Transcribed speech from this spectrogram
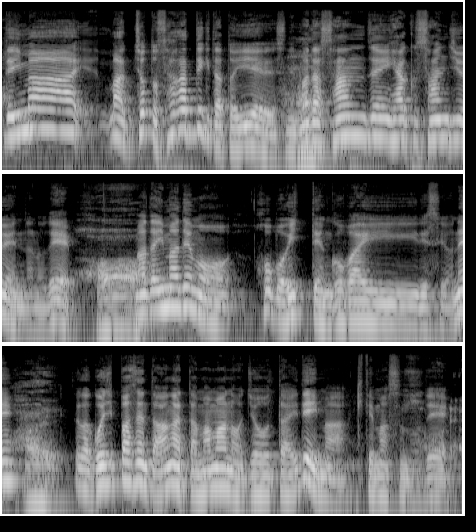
い、で今、まあ、ちょっと下がってきたといえですね、まだ3130円なので、まだ今でもほぼ1.5倍ですよね。はい。だから50%上がったままの状態で今来てますので、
